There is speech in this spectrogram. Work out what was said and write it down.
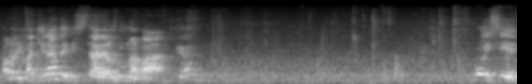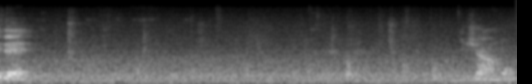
Allora immaginate di stare a Luna Park. Voi siete diciamo,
